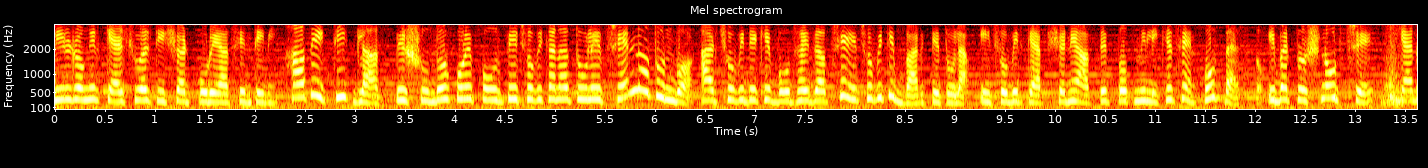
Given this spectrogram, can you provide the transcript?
নীল রঙের ক্যাজুয়াল টি শার্ট পরে আছেন তিনি। হাতে একটি গ্লাস, বেশ সুন্দর করে পোজ দিয়ে ছবিখানা তুলেছেন নতুন বর। আর ছবি দেখে বোঝাই যাচ্ছে এই ছবিটি বাড়িতে তোলা। এই ছবির ক্যাপশনে আদ্রিত পত্নী লিখেছেন, খুব ব্যস্ত। এবার প্রশ্ন উঠছে, কেন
